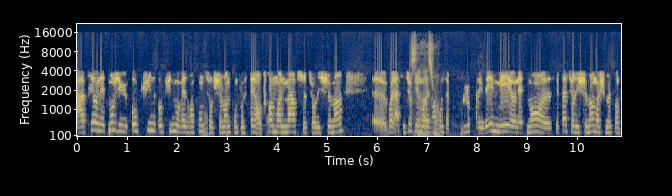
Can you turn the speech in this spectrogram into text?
Après, honnêtement, j'ai eu aucune, aucune mauvaise rencontre sur le chemin de Compostelle en trois mois de marche sur les chemins. Euh, voilà, c'est sûr que les mauvaises rencontres, ça peut toujours arriver, mais honnêtement, euh, c'est pas sur les chemins. Moi, je me sens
